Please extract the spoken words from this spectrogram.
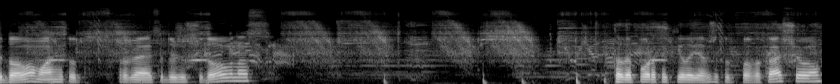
Чудово, маги тут справляються дуже чудово у нас. Телепорти кіли я вже тут повикачував.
